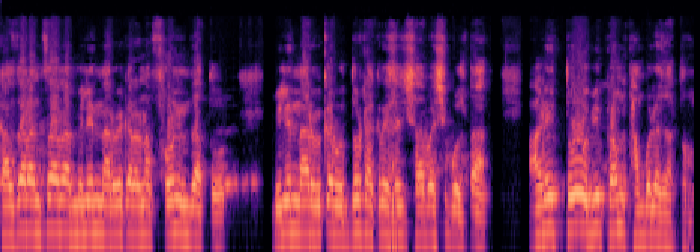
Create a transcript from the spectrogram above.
खासदारांचा मिलिंद नार्वेकरांना फोन जातो. मिलिंद नार्वेकर उद्धव ठाकरे साहेबांशी बोलतात आणि तो बी थांबवला जातो.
